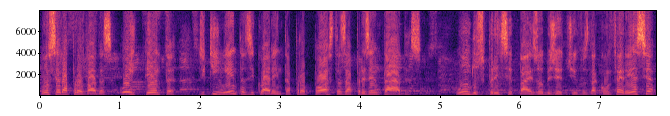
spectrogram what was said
vão ser aprovadas 80 de 540 propostas apresentadas. Um dos principais objetivos da conferência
